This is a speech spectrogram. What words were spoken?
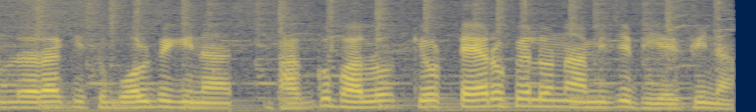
ওনারা কিছু বলবে কি না ভাগ্য ভালো, কেউ টেরও পেল না আমি যে ভিআইপি না।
